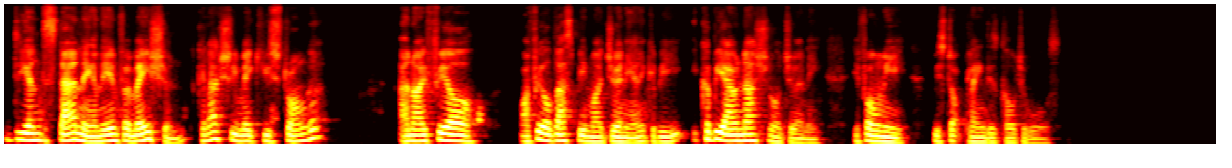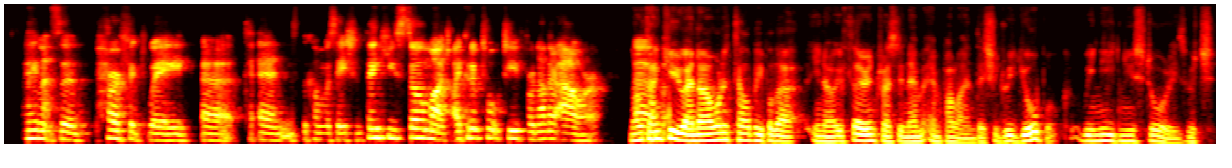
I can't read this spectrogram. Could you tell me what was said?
the understanding and the information can actually make you stronger. And I feel, I feel that's been my journey, and it could be, it could be our national journey if only we stop playing these culture wars. I think that's a perfect way uh, to end the conversation. Thank you so much. I could have talked to you for another hour. No, Um, thank you. And I want to tell people that, you know, if they're interested in Em- Empireland, they should read your book. We need new stories, which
